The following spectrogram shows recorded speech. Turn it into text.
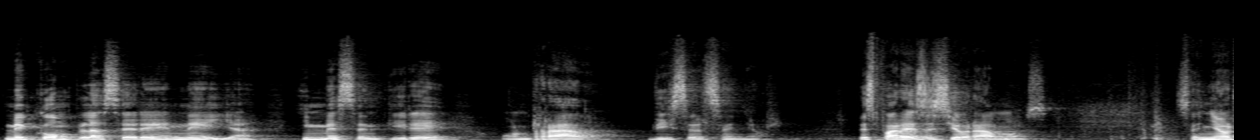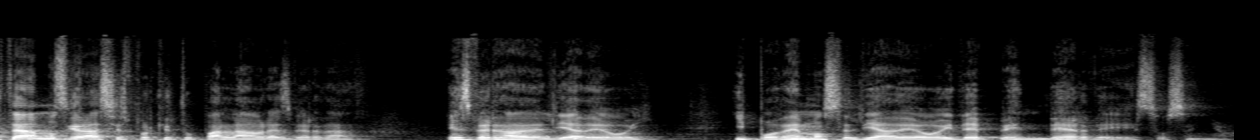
me complaceré en ella y me sentiré honrado, dice el Señor. ¿Les parece si oramos? Señor, te damos gracias porque tu palabra es verdad. Es verdad el día de hoy. Y podemos el día de hoy depender de eso, Señor.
